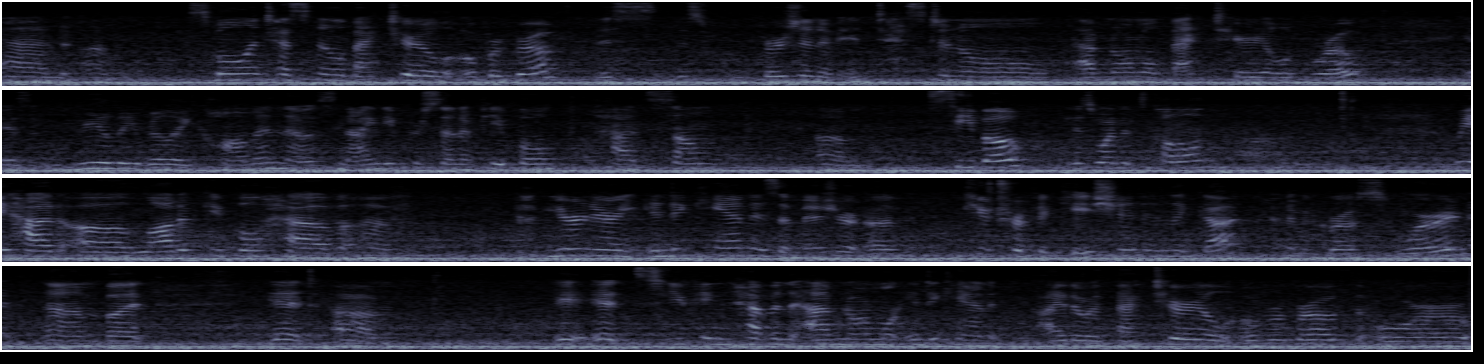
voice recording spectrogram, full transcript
And um, small intestinal bacterial overgrowth, this, this version of intestinal abnormal bacterial growth is really, really common. That was 90% of people had some um, SIBO is what it's called. We had a lot of people have um, urinary indican is a measure of putrefaction in the gut, kind of a gross word, um, but it, um, it, it's you can have an abnormal indican either with bacterial overgrowth or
